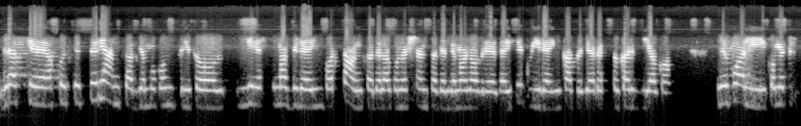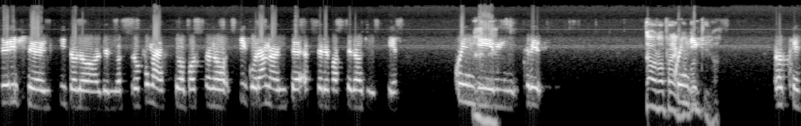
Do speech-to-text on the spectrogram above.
Grazie a questa esperienza abbiamo compreso l'inestimabile importanza della conoscenza delle manovre da eseguire in caso di arresto cardiaco, le quali, come suggerisce il titolo del nostro fumetto, possono sicuramente essere fatte da tutti. Quindi, eh. cre- no, no, prego, Quindi, continua. Ok.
